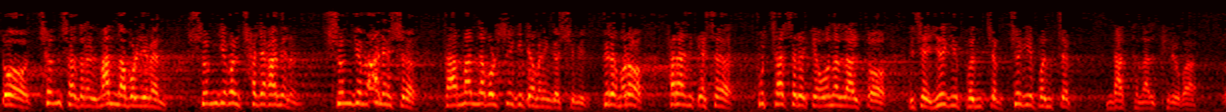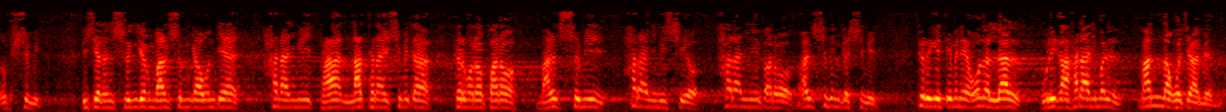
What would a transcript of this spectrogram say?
또 천사들을 만나보려면 성경을 찾아가면 성경 안에서 다 만나볼 수 있기 때문인 것입니다. 그러므로 하나님께서 구차스럽게 오늘날도 이제 여기 번쩍 저기 번쩍 나타날 필요가 없습니다. 이제는 성경 말씀 가운데 하나님이 다 나타나 있습니다. 그러므로 바로 말씀이 하나님이시여 하나님이 바로 말씀인 것입니다. 그렇기 때문에 오늘날 우리가 하나님을 만나고자 하면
